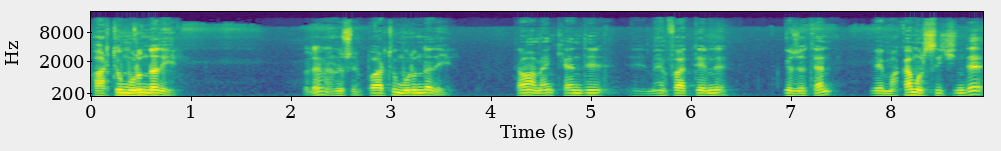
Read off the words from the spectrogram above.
Parti umurunda değil. Öyle mi? Parti umurunda değil. Tamamen kendi e, menfaatlerini gözeten ve makam hırsı içinde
